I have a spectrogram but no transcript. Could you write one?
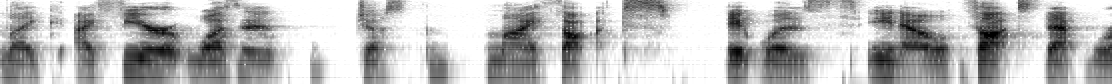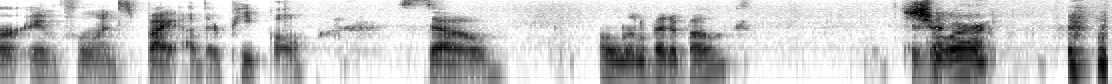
like I fear it wasn't just my thoughts it was you know thoughts that were influenced by other people. So a little bit of both? Does sure. That-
